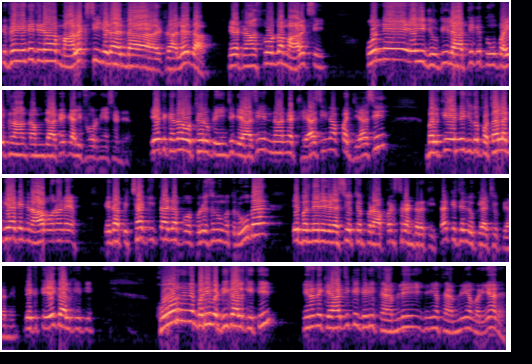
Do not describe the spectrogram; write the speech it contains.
ਤੇ ਫਿਰ ਇਹਦੇ ਜਿਹੜਾ ਮਾਲਕ ਸੀ, ਜਿਹੜਾ ਇਹਦਾ ਟਰਾਲੇ ਦਾ, ਜਿਹੜਾ ਟਰਾਂਸਪੋਰਟ ਦਾ ਮਾਲਕ ਸੀ, ਉਹਨੇ ਇਹਦੀ ਡਿਊਟੀ ਲਾਤੀ ਕਿ ਤੂੰ ਭਾਈ ਫਲਾਂ ਕੰਮ ਜਾ ਕੇ ਕੈਲੀਫੋਰਨੀਆ ਛੱਡਿਆ ਇਹ ਤੇ ਕਹਿੰਦਾ ਉੱਥੇ ਰੂਟੀਨ 'ਚ ਗਿਆ ਸੀ ਨਾ ਨੱਠਿਆ ਸੀ, ਨਾ ਭੱਜਿਆ ਸੀ ਬਲਕਿ ਇਹਨੇ ਜਦੋਂ ਪਤਾ ਲੱਗਿਆ ਕਿ ਜਨਾਬ ਉਹਨਾਂ ਨੇ ਇਹਦਾ ਪਿੱਛਾ ਕੀਤਾ ਜਾਂ ਪੁਲਿਸ ਨੂੰ ਮਤਲੂਬ ਹੈ, ਇਹ ਬੰਦੇ ਨੇ ਜਿਹੜਾ ਸੀ ਉੱਥੇ ਪ੍ਰਾਪਰ ਸਰੈਂਡਰ ਕੀਤਾ, ਕਿਸੇ ਲੁਕਿਆ ਛੁਪਿਆ ਨਹੀਂ। ਇੱਕ ਤੇ ਇਹ ਗੱਲ ਕੀਤੀ, ਹੋਰ ਇਹਨਾਂ ਨੇ ਬੜੀ ਵੱਡੀ ਗੱਲ ਕੀਤੀ, ਇਹਨਾਂ ਨੇ ਕਿਹਾ ਜੀ ਕਿ ਜਿਹੜੀ ਫੈਮਿਲੀ ਜਿਹੜੀਆਂ ਫੈਮਲੀਆਂ ਮਰੀਆਂ ਨੇ,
